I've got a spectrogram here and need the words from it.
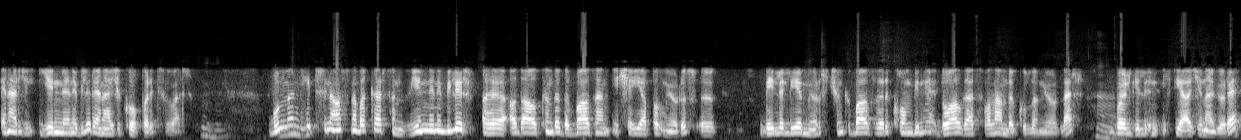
enerji yenilenebilir enerji kooperatifi var. Bunların hepsini aslına bakarsanız yenilenebilir e, adı altında da bazen şey yapamıyoruz, e, belirleyemiyoruz. Çünkü bazıları kombine doğalgaz falan da kullanıyorlar. Ha. Bölgelerin ihtiyacına göre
